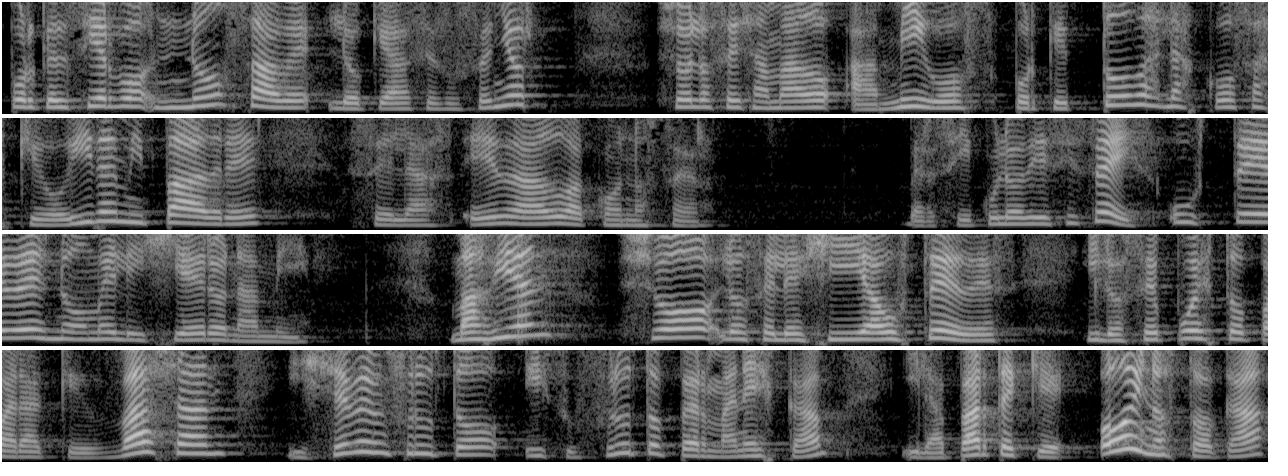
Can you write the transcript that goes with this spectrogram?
porque el siervo no sabe lo que hace su Señor. Yo los he llamado amigos, porque todas las cosas que oí de mi Padre se las he dado a conocer. Versículo 16. Ustedes no me eligieron a mí. Más bien, yo los elegí a ustedes y los he puesto para que vayan y lleven fruto y su fruto permanezca. Y la parte que hoy nos toca,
